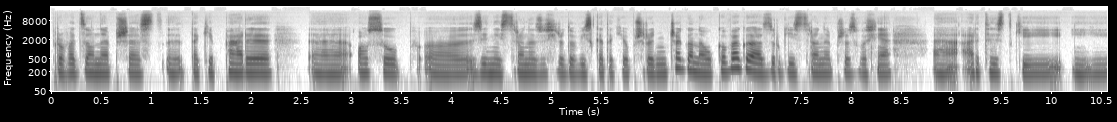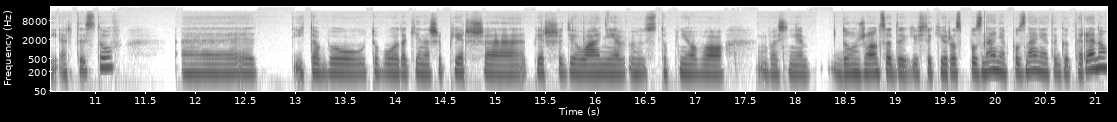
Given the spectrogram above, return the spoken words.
prowadzone przez e, takie pary e, osób e, z jednej strony ze środowiska takiego przyrodniczego, naukowego, a z drugiej strony przez właśnie e, artystki i artystów. I to, był, to było takie nasze pierwsze, pierwsze działanie y, stopniowo właśnie dążące do jakiegoś takiego rozpoznania, poznania tego terenu.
